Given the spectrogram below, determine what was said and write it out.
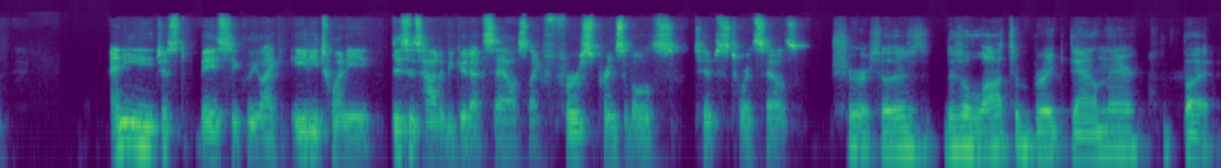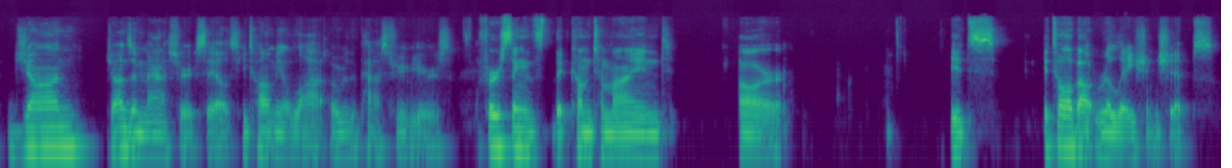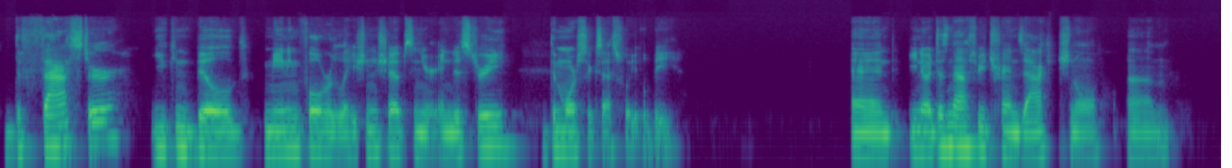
Any just basically like 80 20, this is how to be good at sales, like first principles, tips towards sales? Sure. So there's there's a lot to break down there, but John John's a master at sales. He taught me a lot over the past few years. First things that come to mind are it's it's all about relationships. The faster you can build meaningful relationships in your industry, the more successful you'll be. And you know, it doesn't have to be transactional. Um,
